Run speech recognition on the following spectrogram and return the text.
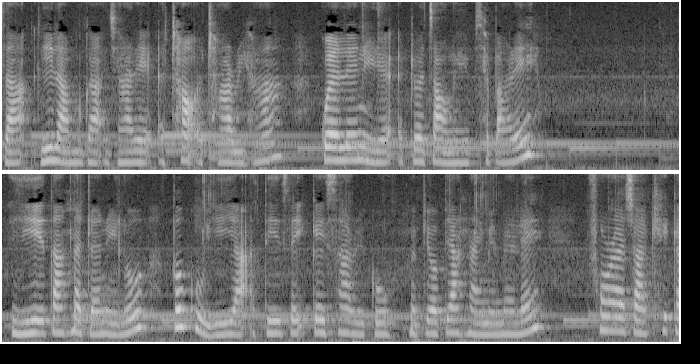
စလေးလာမှုကရတဲ့အထောက်အထားတွေဟာ ကွဲလဲနေတဲ့အတွက်ကြောင့်လည်းဖြစ်ပါတယ်။အရေးအသားမှတ်တမ်းတွေလိုပုဂ္ဂိုလ်ရေးရအသေးစိတ်ကိစ္စတွေကိုမပြောပြနိုင်ပေမဲ့လည်း Forager ခေတ်က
